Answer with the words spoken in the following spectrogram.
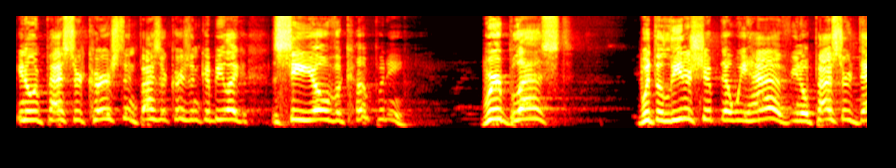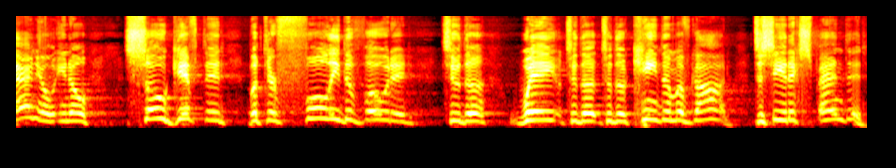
you know, in Pastor Kirsten. Pastor Kirsten could be like the CEO of a company. We're blessed with the leadership that we have. You know, Pastor Daniel, you know, so gifted, but they're fully devoted to the way, to the, to the kingdom of God, to see it expanded.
